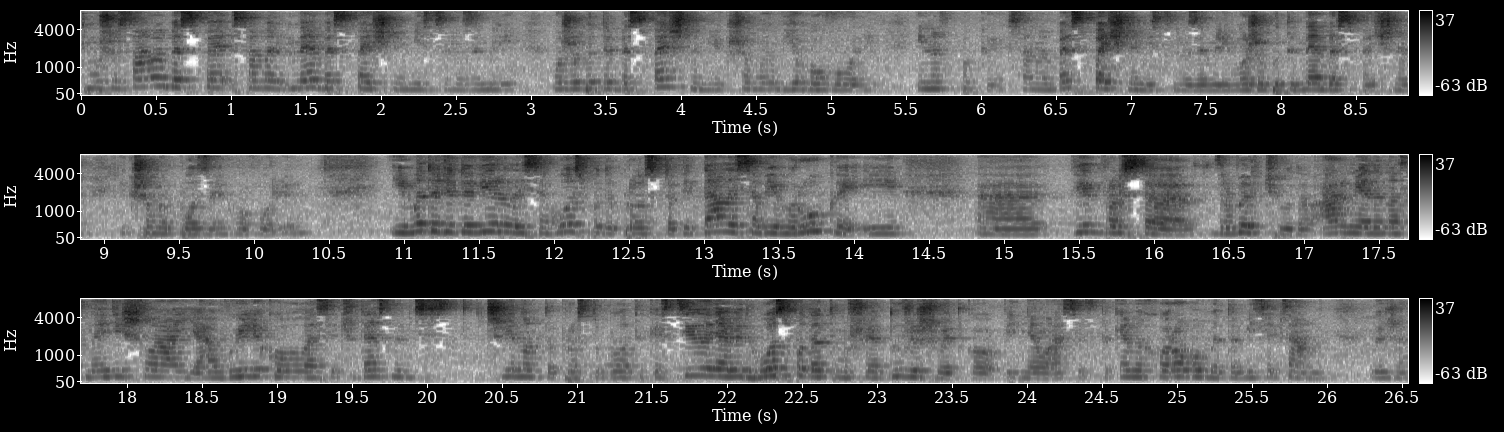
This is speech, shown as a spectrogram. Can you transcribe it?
Тому що саме безпе... саме небезпечне місце на землі може бути безпечним, якщо ми в його волі. І навпаки, саме безпечне місце на землі може бути небезпечним, якщо ми поза його волею. І ми тоді довірилися Господу, просто віддалися в його руки, і е, він просто зробив чудо. Армія до нас не дійшла, я вилікувалася чудесним чином. То просто було таке зцілення від Господа, тому що я дуже швидко піднялася з такими хворобами, то місяцями лежать.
